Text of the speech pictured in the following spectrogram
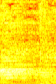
Come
